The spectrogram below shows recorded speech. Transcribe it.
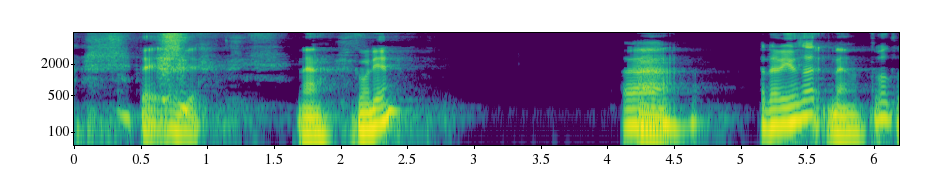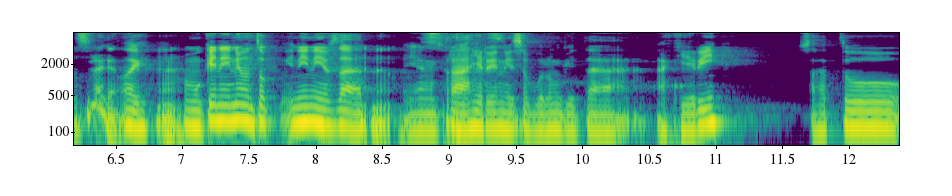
Taib, ya. Nah, kemudian Eh, ada lagi Ustaz? nah, tuh silakan. Oke, Nah. mungkin ini untuk ini nih Ustaz. Nah. Yang terakhir ini sebelum kita akhiri satu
